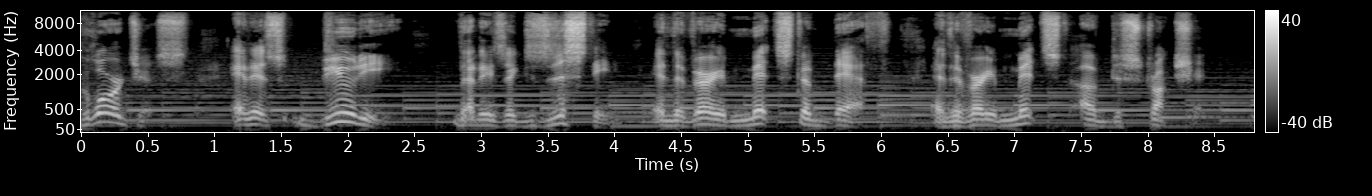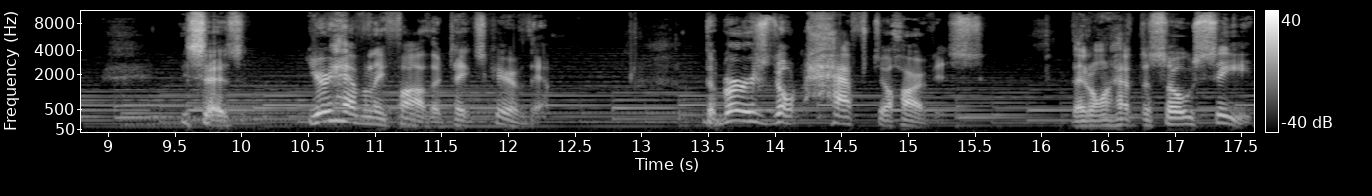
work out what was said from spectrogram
gorgeous. And it's beauty that is existing in the very midst of death, in the very midst of destruction. He says, Your heavenly Father takes care of them. The birds don't have to harvest, they don't have to sow seed,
